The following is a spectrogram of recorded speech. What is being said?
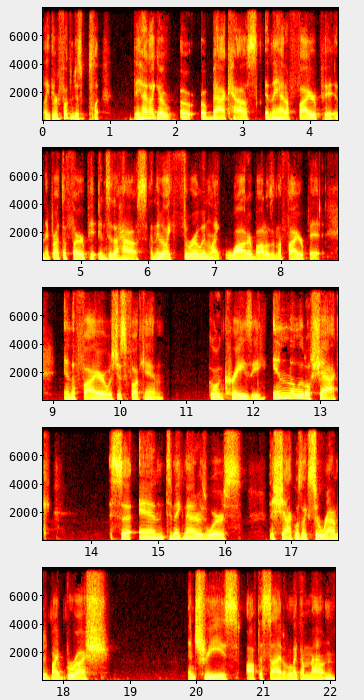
Like they're fucking just, pl- they had like a, a, a back house and they had a fire pit and they brought the fire pit into the house and they were like throwing like water bottles in the fire pit. And the fire was just fucking going crazy in the little shack. So, and to make matters worse, the shack was like surrounded by brush and trees off the side of like a mountain.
